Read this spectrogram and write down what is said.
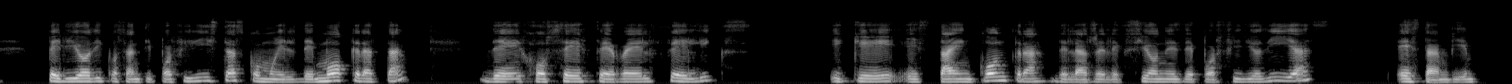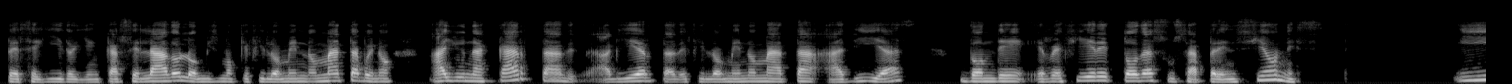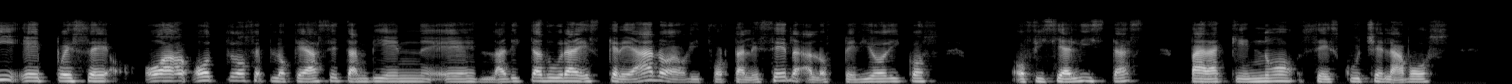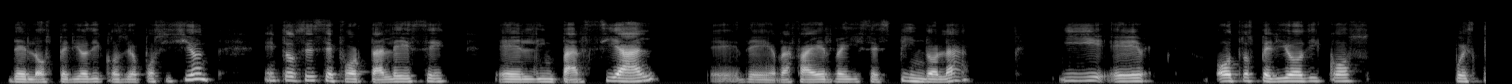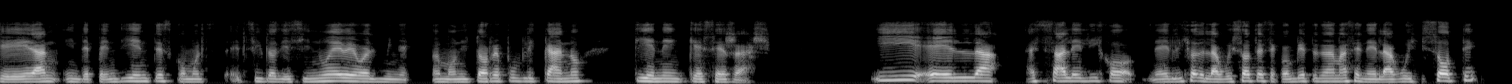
periódicos antiporfiristas como el Demócrata de José Ferrell Félix y que está en contra de las reelecciones de Porfirio Díaz, es también perseguido y encarcelado, lo mismo que Filomeno Mata. Bueno, hay una carta abierta de Filomeno Mata a Díaz donde refiere todas sus aprehensiones. Y eh, pues eh, o otros lo que hace también eh, la dictadura es crear y fortalecer a los periódicos oficialistas para que no se escuche la voz de los periódicos de oposición. Entonces se fortalece el imparcial eh, de Rafael Reyes Espíndola y eh, otros periódicos pues que eran independientes como el, siglo XIX o el, Monitor Republicano tienen que cerrar. Y el, sale el hijo, el hijo del aguizote se convierte nada más en el aguizote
